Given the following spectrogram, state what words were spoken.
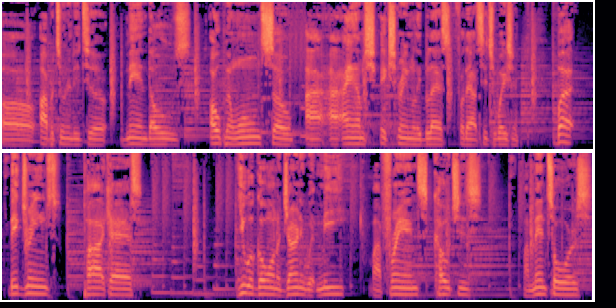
uh, opportunity to mend those open wounds. So I, I am extremely blessed for that situation. But Big Dreams podcast, you will go on a journey with me, my friends, coaches, my mentors,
